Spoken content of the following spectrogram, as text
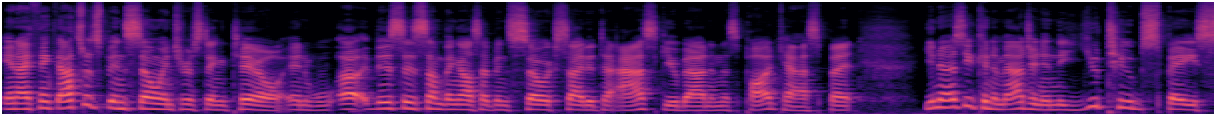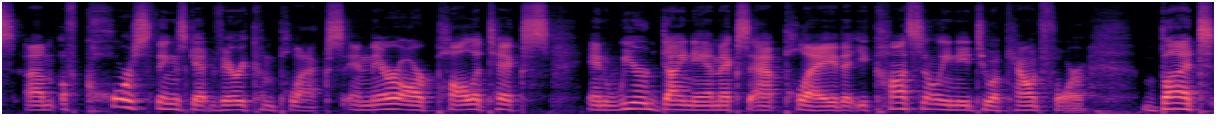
And I think that's what's been so interesting too. And uh, this is something else I've been so excited to ask you about in this podcast. But, you know, as you can imagine, in the YouTube space, um, of course, things get very complex and there are politics and weird dynamics at play that you constantly need to account for. But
